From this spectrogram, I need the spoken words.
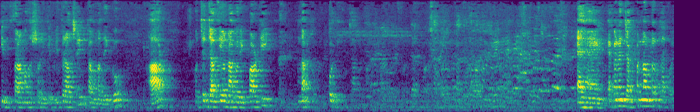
কিন্তু তারা আমাদের শরীরের ভিতরে আছে, এটা আমরা দেখব। আর হচ্ছে জাতীয় নাগরিক পার্টি না হ্যাঁ, হ্যাঁ, এখানে জাপান নামটা লেখা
